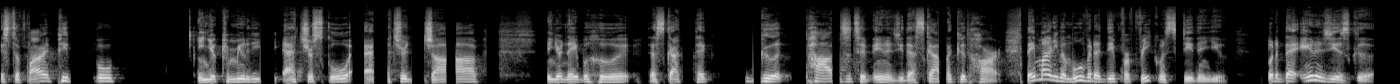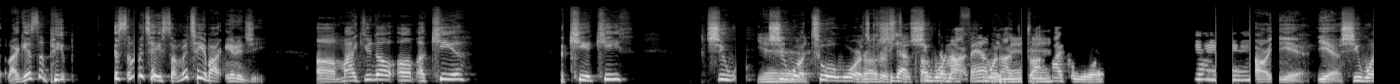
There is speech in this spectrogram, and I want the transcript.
is to find people in your community, at your school, at your job, in your neighborhood that's got that good positive energy, that's got a good heart. They might even move at a different frequency than you. But if that energy is good, like it's a people, it's let me tell you something. Let me tell you about energy. Um, Mike, you know um Akia, Akia Keith? She Yeah. she won two awards, Bro, she Krystle. got She, won my our, she family, won our man. Drop Mic Award. Oh yeah, yeah. She won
